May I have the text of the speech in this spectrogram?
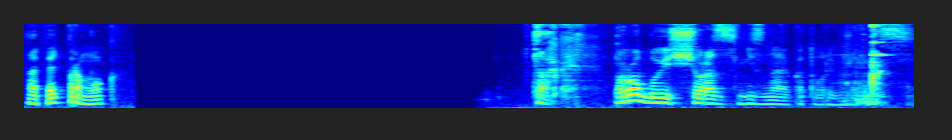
опять промок. Так, пробую еще раз, не знаю, который уже раз.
